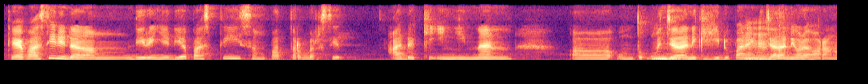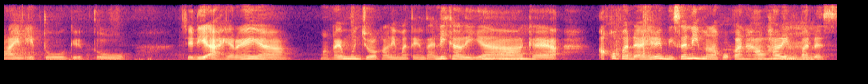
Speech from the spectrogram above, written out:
kayak pasti di dalam dirinya dia pasti sempat terbersit ada keinginan eh, untuk menjalani kehidupan yang Hmm. dijalani oleh orang lain itu gitu. Jadi akhirnya ya makanya muncul kalimat yang tadi kali ya Hmm. kayak aku pada akhirnya bisa nih melakukan hal-hal yang Hmm. pada s-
